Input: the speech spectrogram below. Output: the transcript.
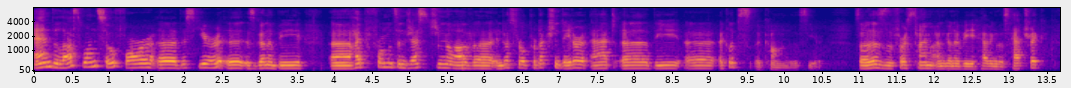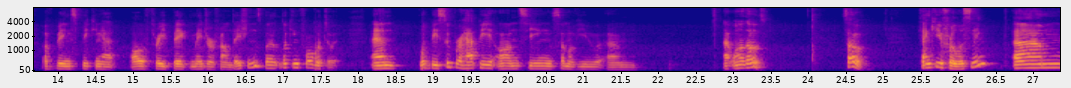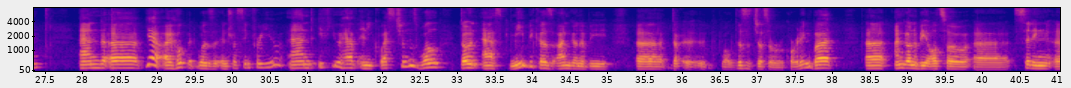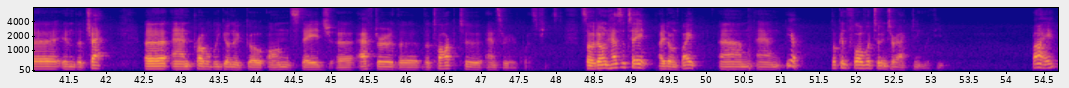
And the last one so far this year is going to be uh, high performance ingestion of uh, industrial production data at uh, the Eclipse Con this year. So this is the first time I'm going to be having this hat trick of being speaking at all three big major foundations, but looking forward to it. And would be super happy on seeing some of you um, at one of those. So, thank you for listening. Um, and uh, yeah, I hope it was interesting for you. And if you have any questions, well, don't ask me because I'm going to be, uh, uh, well, this is just a recording, but uh, I'm going to be also uh, sitting uh, in the chat and probably going to go on stage after the, the talk to answer your questions. So don't hesitate, I don't bite. Um, and yeah, looking forward to interacting with you. Bye.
